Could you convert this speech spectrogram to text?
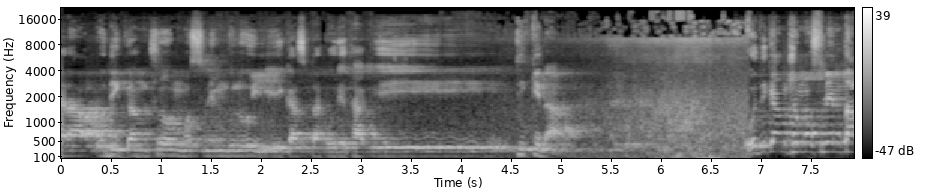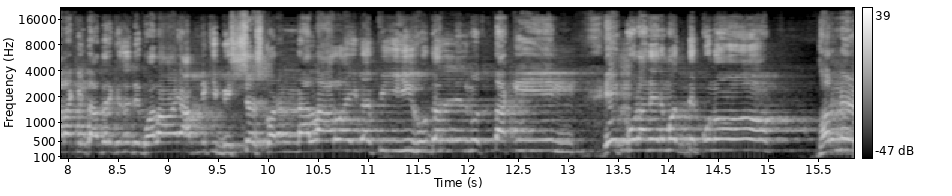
এরা অধিকাংশ মুসলিমগুলোই এই কাজটা করে থাকে। ঠিক কিনা? অধিকাংশ মুসলিম, তারা কিন্তু তাদেরকে যদি বলা হয়, আপনি কি বিশ্বাস করেন না? মুত্তাকিন। এই কোরআনের মধ্যে কোনো ধরনের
